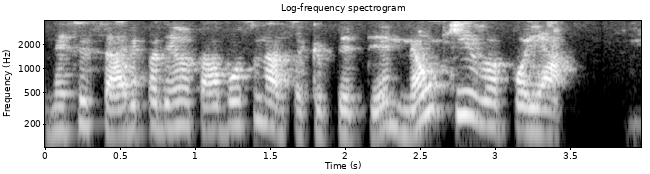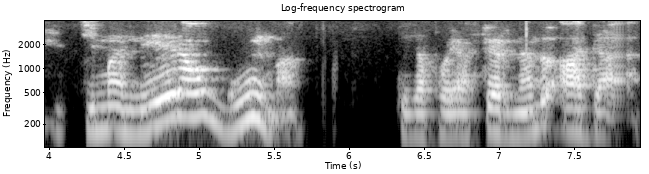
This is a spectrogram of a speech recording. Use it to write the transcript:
necessário para derrotar o Bolsonaro, só que o PT não quis apoiar de maneira alguma, quis apoiar Fernando Haddad.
